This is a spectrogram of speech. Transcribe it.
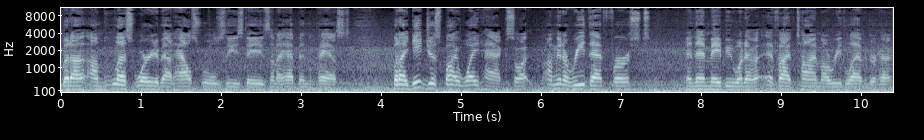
but I, am less worried about house rules these days than I have been in the past. But I did just buy White Hack, so I, am going to read that first, and then maybe whatever if I have time, I'll read Lavender Hack.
